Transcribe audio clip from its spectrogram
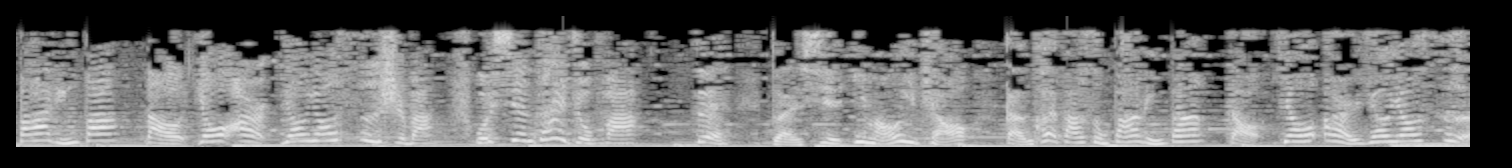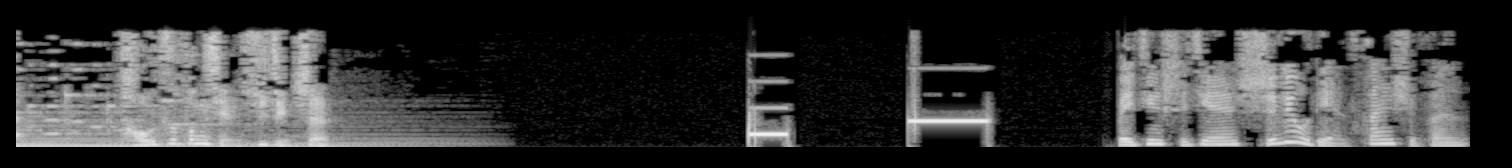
八零八到幺二幺幺四是吧？我现在就发。对，短信一毛一条，赶快发送八零八到幺二幺幺四。投资风险需谨慎。北京时间十六点三十分。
